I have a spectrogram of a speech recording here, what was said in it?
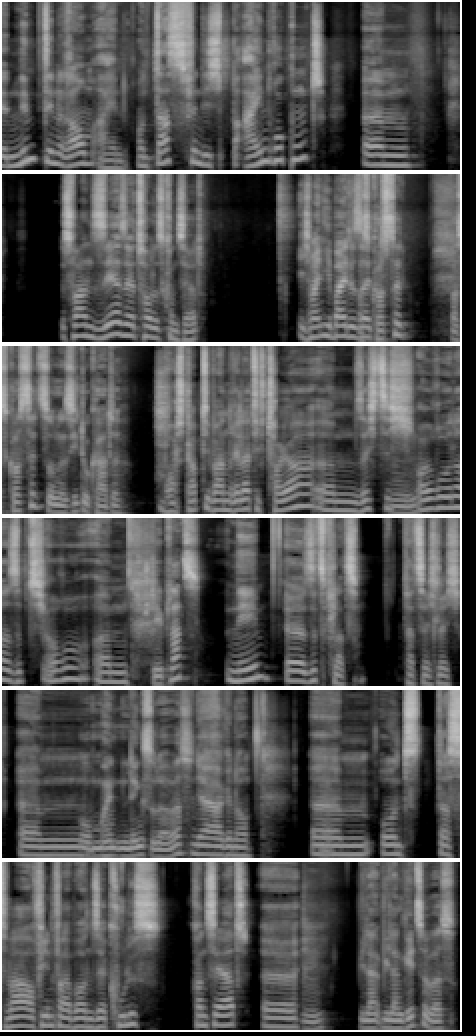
der nimmt den Raum ein. Und das finde ich beeindruckend. Ähm, es war ein sehr, sehr tolles Konzert. Ich meine, ihr beide was seid. Kostet, was kostet so eine Sito-Karte? Boah, ich glaube, die waren relativ teuer. Ähm, 60 mhm. Euro oder 70 Euro. Ähm, Stehplatz? Nee, äh, Sitzplatz tatsächlich. Ähm, Oben hinten links oder was? Ja, genau. Ähm, ja. Und das war auf jeden Fall aber ein sehr cooles Konzert. Äh, mhm. Wie lange wie lang geht sowas?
